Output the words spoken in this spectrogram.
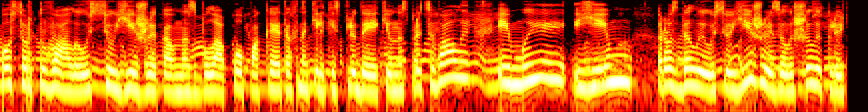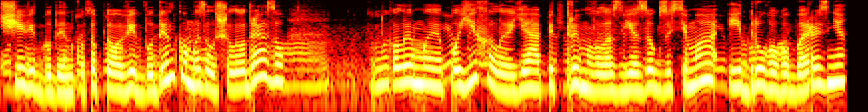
посортували усю їжу, яка в нас була по пакетах на кількість людей, які у нас працювали, і ми їм роздали усю їжу і залишили ключі від будинку. Тобто від будинку ми залишили одразу. Коли ми поїхали, я підтримувала зв'язок з усіма, і 2 березня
